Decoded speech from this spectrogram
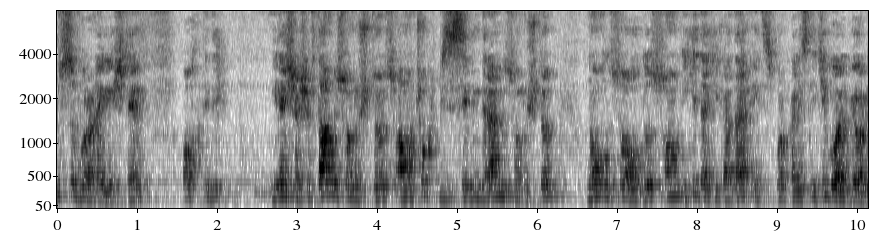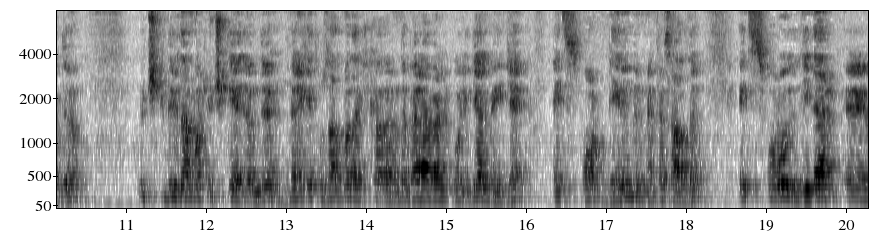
3-0 öne geçti. Oh dedik yine şaşırtan bir sonuçtu ama çok bizi sevindiren bir sonuçtu. Ne olursa oldu son 2 dakikada Etispor kalesinde 2 gol gördü. 3-2-1'den maç 3-2'ye döndü. Bereket uzatma dakikalarında beraberlik golü gelmeyince Etispor derin bir nefes aldı. Etispor'u lider, e,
